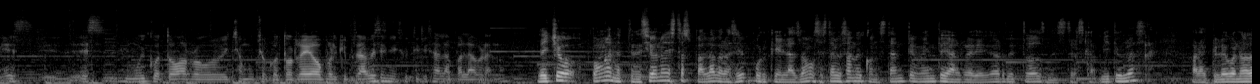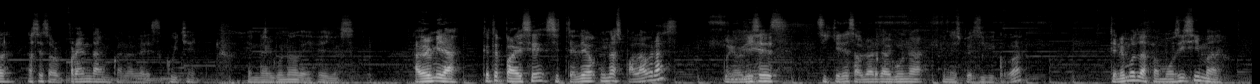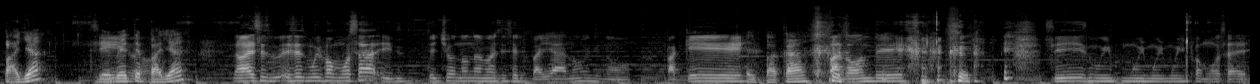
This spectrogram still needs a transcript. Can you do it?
es, es, es muy cotorro, echa mucho cotorreo, porque pues, a veces ni se utiliza la palabra, ¿no? De hecho, pongan atención a estas palabras, ¿eh? porque las vamos a estar usando constantemente alrededor de todos nuestros capítulos, para que luego no, no se sorprendan cuando la escuchen en alguno de ellos. A ver, mira, ¿qué te parece si te leo unas palabras y Muy nos bien. dices si quieres hablar de alguna en específico, ¿va? Tenemos la famosísima payá, de Sí, vete ¿no? payá. No, esa es, esa es muy famosa y de hecho no nada más es el pa' allá, ¿no? Sino pa' qué, el pa' acá. pa' dónde. sí, es muy, muy, muy, muy famosa. eh.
